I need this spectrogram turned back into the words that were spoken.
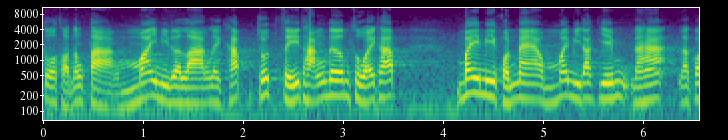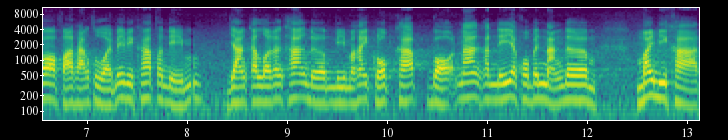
ตัวอักษรต่างๆ ไม่มีเรือรางเลยครับ ชุดสีถังเดิมสวยครับ ไม่มีขนแมว ไม่มีดักยิ้มนะฮะ แล้วก็ฝาถังสวยไม่มีคราบสนิม ยางกันรอยด้านข้างเดิมมีมาให้ครบครับ เบาะนั่งคันนี้ยังคงเป็นหนังเดิม ไม่มีขาด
